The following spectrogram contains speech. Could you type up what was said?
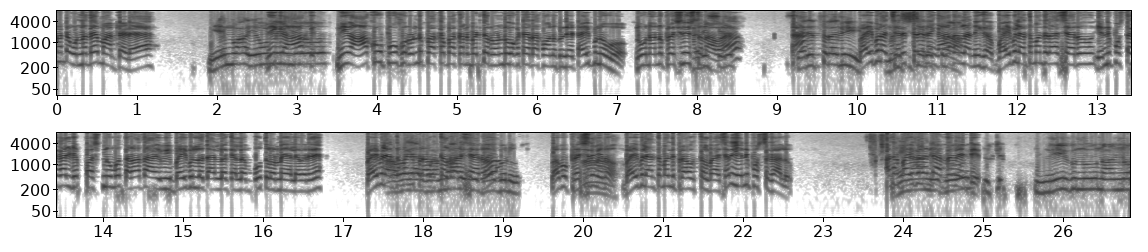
మాట. ఉన్నదే నీ ఆకు పూకు రెండు పక్క పక్కన పెడితే రెండు ఒకటే రకం అనుకునే టైప్ నువ్వు. నువ్వు నన్ను ప్రశ్నిస్తున్నావా? బైబిల్ చరిత్ర నేను కాదనలా నీకు బైబిల్ ఎంతమంది రాశారు? ఎన్ని పుస్తకాలు చెప్పు ఫస్ట్ నువ్వు తర్వాత ఈ బైబిల్లో దానిలోకి వెళ్ళ బూతులు ఉన్నాయా ఎవరిది బైబిల్ ఎంతమంది ప్రవక్తలు రాశారు. బాబు ప్రశ్న. విను. బైబిల్ ఎంతమంది ప్రవక్తలు రాశారు? ఎన్ని పుస్తకాలు? అసలు బైబిల్ అంటే అర్థం ఏంటి నీకు నువ్వు నన్ను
